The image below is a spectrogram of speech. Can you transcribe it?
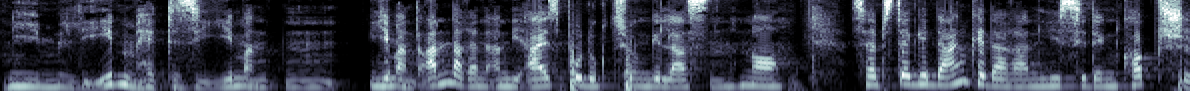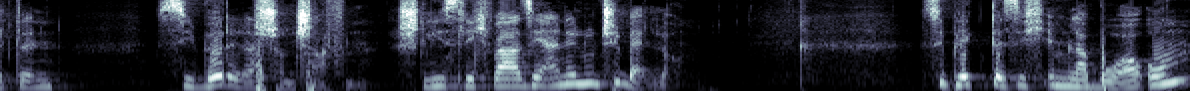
Nie im Leben hätte sie jemanden, jemand anderen an die Eisproduktion gelassen. No, selbst der Gedanke daran ließ sie den Kopf schütteln. Sie würde das schon schaffen. Schließlich war sie eine Lucibello. Sie blickte sich im Labor um.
